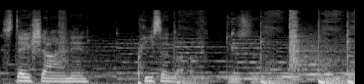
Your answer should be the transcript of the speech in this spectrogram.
stay shining. Peace and love. Deuces.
